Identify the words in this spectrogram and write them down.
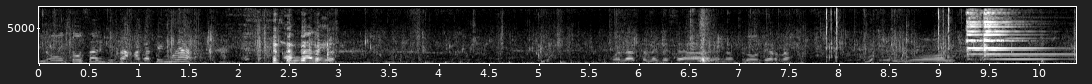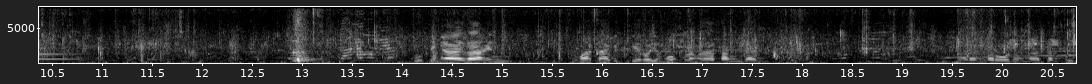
Inuutosan kita, kagatin mo na. Ang alay. Wala talaga sa ano, floater na. Sa akin sumasabit pero yung hook lang natanggal. Parang marunong atang eh,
